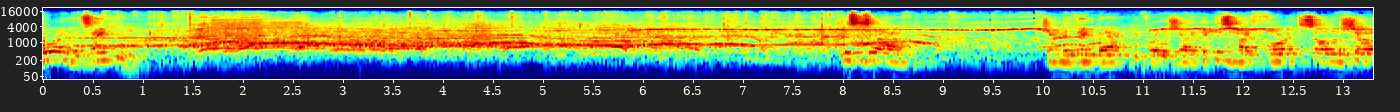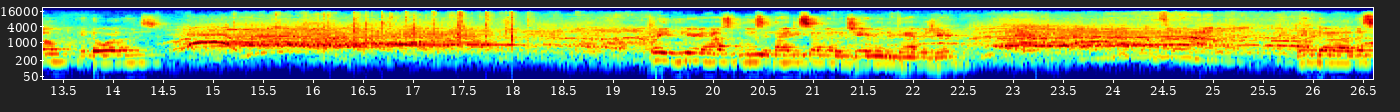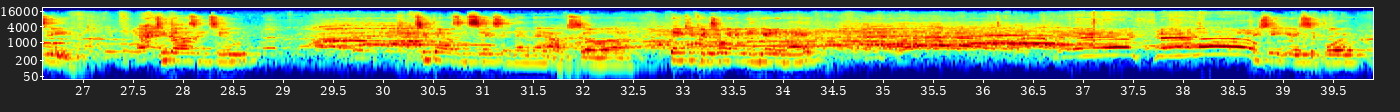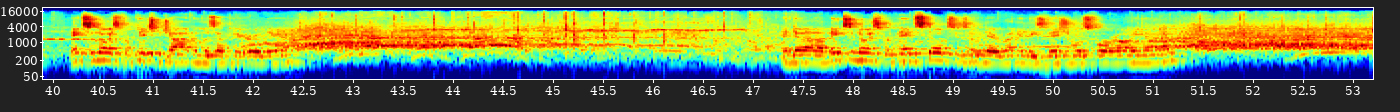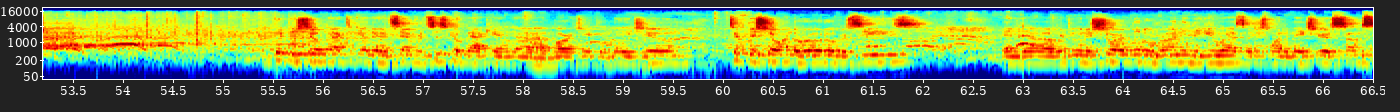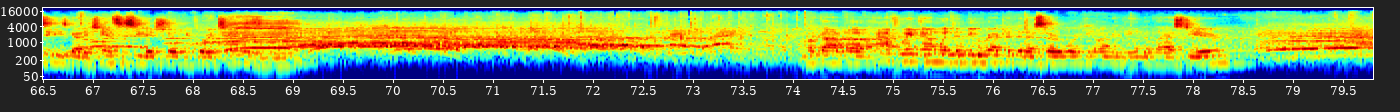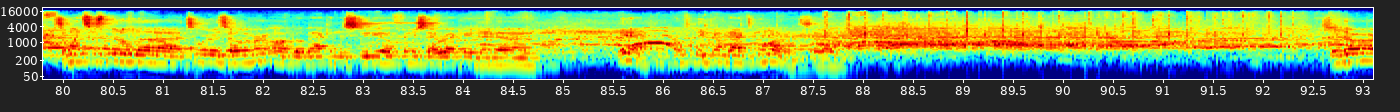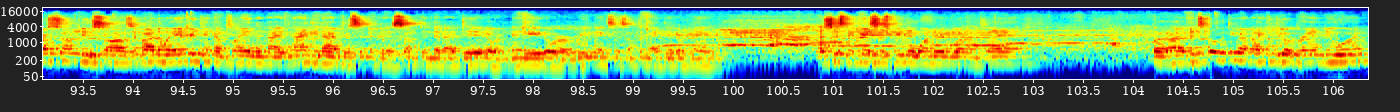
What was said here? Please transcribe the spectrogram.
Orleans. Thank you. This is, uh, trying to think back before the show. I think this is my fourth solo show in New Orleans. Played here at House of Blues in 97 with Jeru the Damaja. And uh, let's see, 2002, 2006, and then now. So uh, thank you for joining me here tonight. Appreciate your support. Make some noise for Pitch and John, who was up here earlier. And uh, make some noise for Ben Stokes, who's over there running these visuals for all y'all. We put this show back together in San Francisco back in uh, March, April, May, June. Took this show on the road overseas. And uh, we're doing a short little run in the U.S. I just wanted to make sure some cities got a chance to see this show before it changes again. I'm about uh, halfway done with a new record that I started working on at the end of last year. So once this little uh, tour is over, I'll go back in the studio, finish that record, and uh, yeah, hopefully come back to New Orleans. So. So there are some new songs, and by the way, everything I'm playing tonight, 99% of it is something that I did or made, or a remix of something I did or made. That's just in case there's people wondering what I'm playing. But uh, if it's cool with you, I'd like to do a brand new one.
